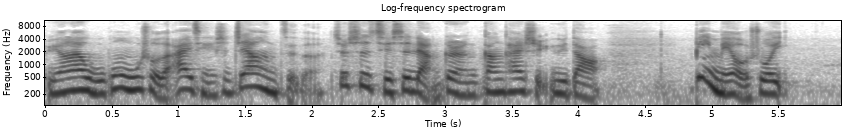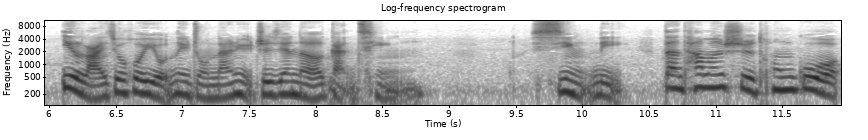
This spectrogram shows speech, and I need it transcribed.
原来无攻无守的爱情是这样子的。就是其实两个人刚开始遇到，并没有说一来就会有那种男女之间的感情吸引力。但他们是通过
